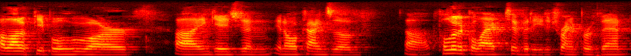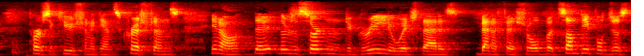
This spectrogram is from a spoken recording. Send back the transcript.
a lot of people who are uh, engaged in in all kinds of uh, political activity to try and prevent persecution against Christians. You know, there, there's a certain degree to which that is beneficial, but some people just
